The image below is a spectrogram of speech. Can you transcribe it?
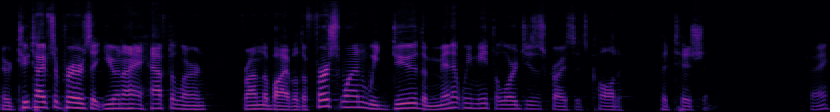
there are two types of prayers that you and I have to learn from the Bible. The first one we do the minute we meet the Lord Jesus Christ, it's called petition. Okay?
